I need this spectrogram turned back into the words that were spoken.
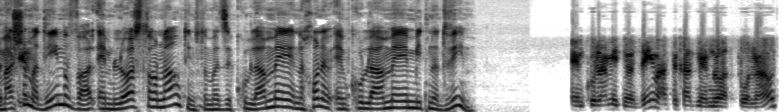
ומה שמדהים אבל, הם לא אסטרונאוטים, זאת אומרת, זה כולם, אה, נכון, הם, הם כולם אה, מתנדבים. הם כולם מתנדבים, אף אחד מהם לא אסטרונאוט.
